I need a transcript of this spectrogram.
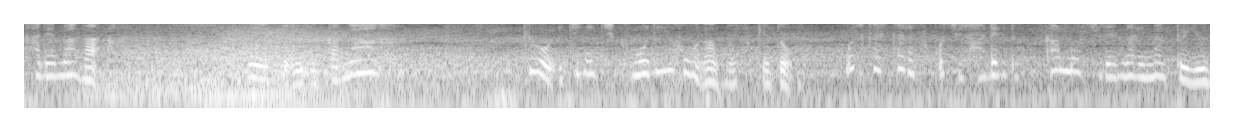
晴れ間が見えているかな。今日一日曇り予報なんですけどもしかしたら少し晴れるかもしれないなという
